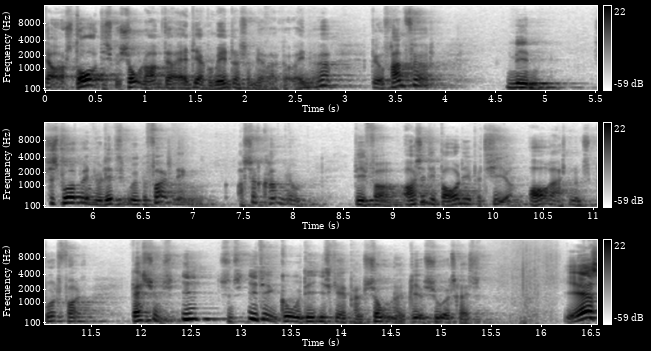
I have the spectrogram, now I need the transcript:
der var stor diskussion om, det, og alle de argumenter, som jeg var gået ind og høre, blev fremført, men så spurgte man jo lidt ud i befolkningen, og så kom jo det for også de borgerlige partier overraskende, spurgte folk, hvad synes I? Synes I, det er en god idé, I skal have pension, når I bliver 67? Yes,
